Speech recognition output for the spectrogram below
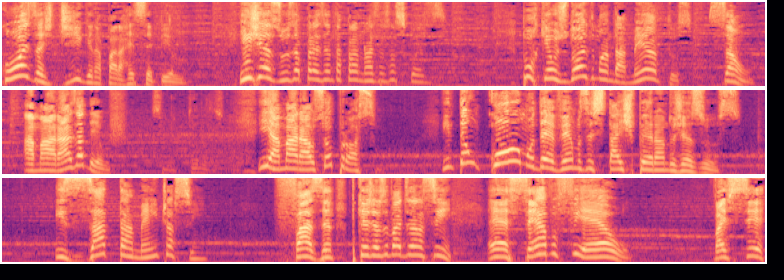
coisas dignas para recebê-lo. E Jesus apresenta para nós essas coisas. Porque os dois mandamentos são: amarás a Deus e amarás o seu próximo. Então, como devemos estar esperando Jesus? Exatamente assim. Fazendo. Porque Jesus vai dizendo assim: é servo fiel. Vai ser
